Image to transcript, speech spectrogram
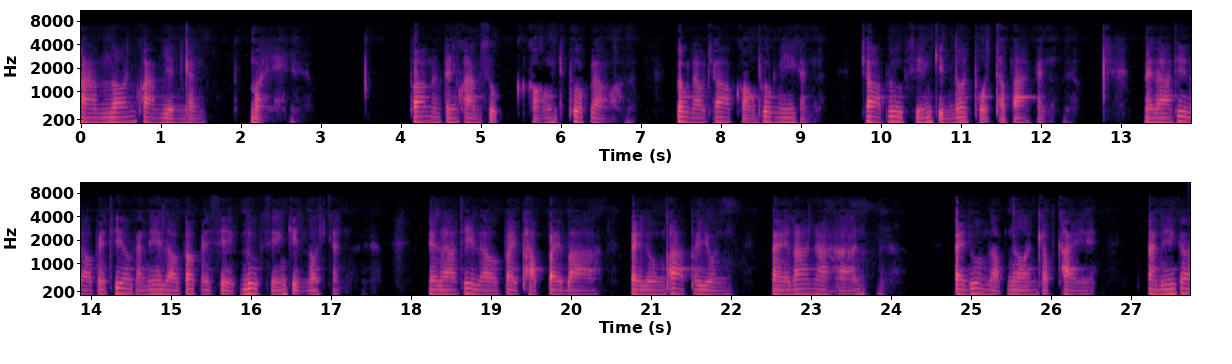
ความร้อนความเย็นกันใหม่ เพราะมันเป็นความสุข ของพวกเรา พวกเราชอบของพวกนี้กัน ชอบรูปเสียงกลิ่นรสผลทพะกัน เวลาที่เราไปเที่ยวกันนี่เราก็ไปเสพรูปเสียงกลิ่นรสกัน เวลาที่เราไปผับไปบาร์ไปลงภาพยนตร์ ไปร้านอาหาร ไปร่วมหลับนอนกับใคร อันนี้ก็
